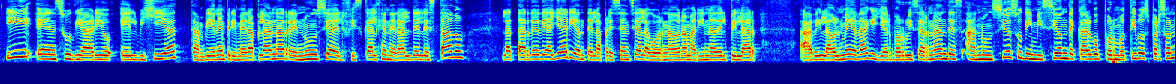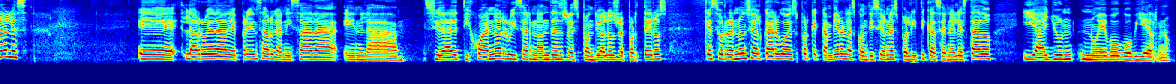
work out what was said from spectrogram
Y en su diario El Vigía, también en primera plana, renuncia el fiscal general del Estado la tarde de ayer y ante la presencia de la gobernadora Marina del Pilar Ávila Olmeda, Guillermo Ruiz Hernández anunció su dimisión de cargo por motivos personales. Eh, la rueda de prensa organizada en la ciudad de Tijuana, Ruiz Hernández respondió a los reporteros que su renuncia al cargo es porque cambiaron las condiciones políticas en el Estado y hay un nuevo gobierno.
